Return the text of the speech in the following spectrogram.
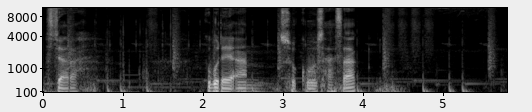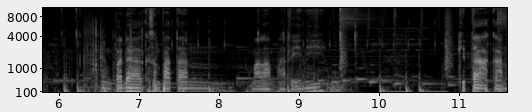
sejarah kebudayaan suku Sasak yang pada kesempatan malam hari ini kita akan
